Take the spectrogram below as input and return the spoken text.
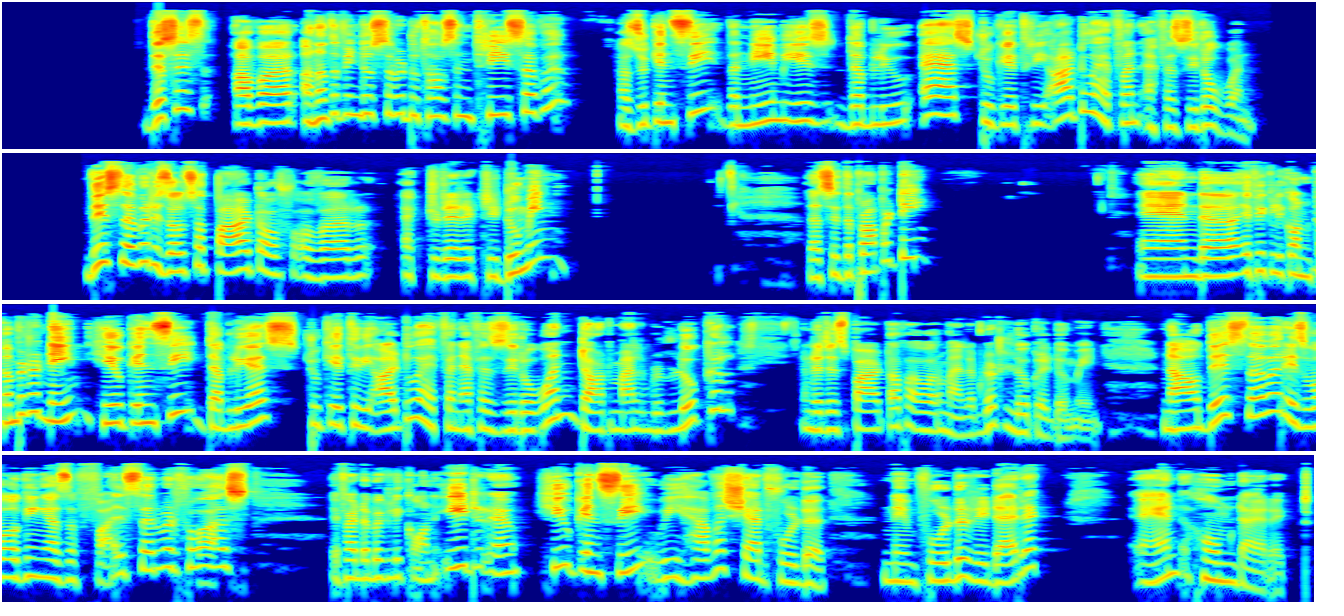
This is our another Windows Server 2003 server. As you can see, the name is WS2K3R2-FS01. This server is also part of our Active Directory domain Let's see the property. And uh, if you click on computer name, here you can see ws2k3r2-fs01.mylab.local and it is part of our mylab.local domain. Now this server is working as a file server for us. If I double click on drive, here uh, you can see we have a shared folder named folder redirect and home direct.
